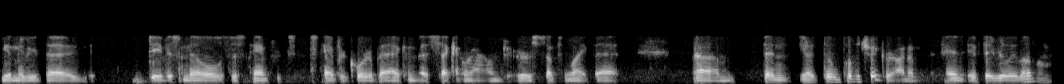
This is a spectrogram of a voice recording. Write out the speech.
you know, maybe the Davis Mills, the Stanford Stanford quarterback in the second round or something like that, um, then you know they'll pull the trigger on him, and if they really love him.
